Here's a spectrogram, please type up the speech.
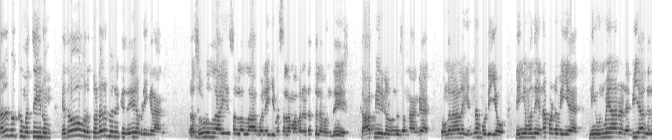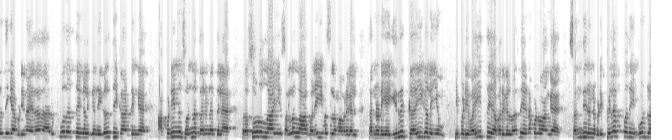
கல்புக்கு மத்தியிலும் ஏதோ ஒரு தொடர்பு இருக்குது அப்படிங்கிறாங்க. ரசூலுல்லாஹி ஸல்லல்லாஹு அலஹி வஸல்லம் அவரிடத்துல வந்து காப்பீர்கள் வந்து சொன்னாங்க. உங்களால என்ன முடியும்? நீங்க வந்து என்ன பண்ணுவீங்க? நீங்க உண்மையான நபியாக இருந்தீங்க அப்படின்னா ஏதாவது அற்புதத்தை எங்களுக்கு நிகழ்த்தி காட்டுங்க அப்படின்னு சொன்ன தருணத்துல ரசூலுல்லாஹி சல்லல்லா வலை வஸல்லம் அவர்கள் தன்னுடைய இரு கைகளையும் இப்படி வைத்து அவர்கள் வந்து என்ன பண்ணுவாங்க? சந்திரன் இப்படி பிளப்பதை போன்று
